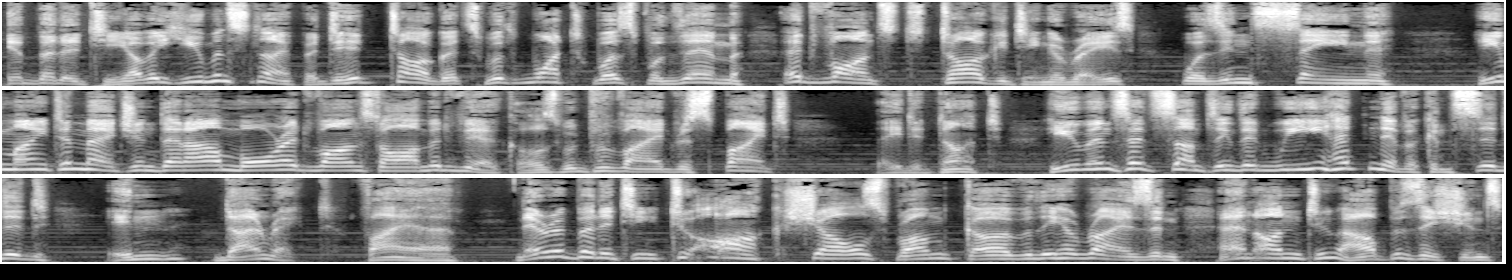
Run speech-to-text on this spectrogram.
The ability of a human sniper to hit targets with what was for them advanced targeting arrays was insane. You might imagine that our more advanced armored vehicles would provide respite. They did not. Humans had something that we had never considered indirect fire. Their ability to arc shells from over the horizon and onto our positions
